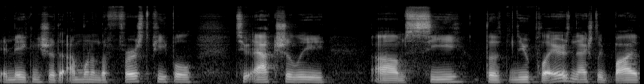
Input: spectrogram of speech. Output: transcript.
and making sure that I'm one of the first people to actually um, see the new players and actually buy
